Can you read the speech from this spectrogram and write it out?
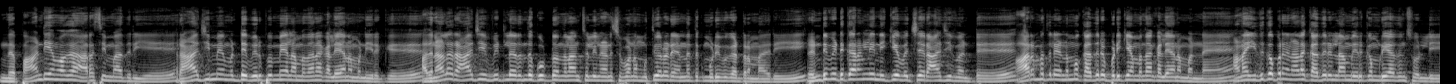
இந்த பாண்டிய மக அரசி மாதிரியே ராஜியுமே வந்துட்டு விருப்பமே இல்லாம தானே கல்யாணம் பண்ணிருக்கு அதனால ராஜி வீட்டுல இருந்து கூப்பிட்டு வந்தலாம்னு சொல்லி நினைச்சு போன முத்தியோட எண்ணத்துக்கு முடிவு கட்டுற மாதிரி ரெண்டு வீட்டுக்காரங்களையும் நிக்க வச்சு ராஜி வந்துட்டு ஆரம்பத்துல என்னமோ கதிர பிடிக்காம தான் கல்யாணம் பண்ணேன். ஆனா இதுக்கப்புறம் என்னால கதிர் இல்லாம இருக்க முடியாதுன்னு சொல்லி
